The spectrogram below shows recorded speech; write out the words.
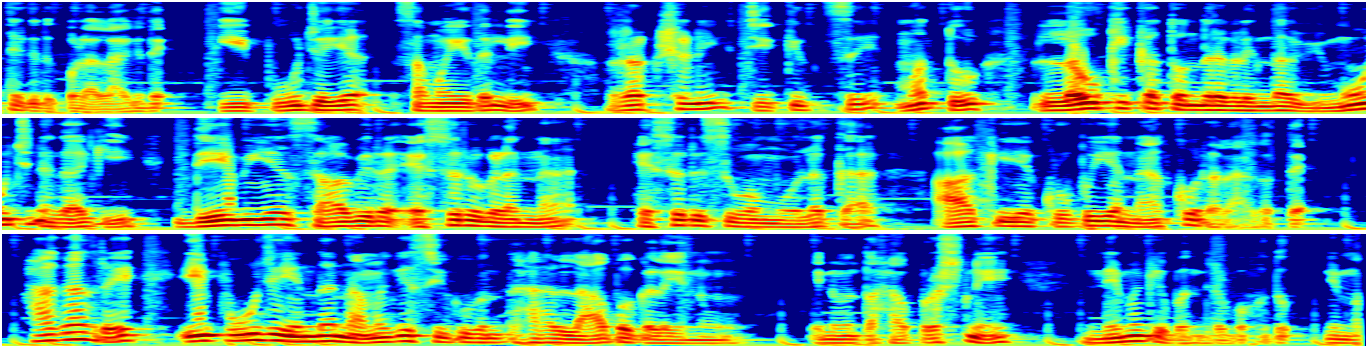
ತೆಗೆದುಕೊಳ್ಳಲಾಗಿದೆ. ಈ ಪೂಜೆಯ ಸಮಯದಲ್ಲಿ ರಕ್ಷಣೆ, ಚಿಕಿತ್ಸೆ ಮತ್ತು ಲೌಕಿಕ ತೊಂದರೆಗಳಿಂದ ವಿಮೋಚನೆಗಾಗಿ ದೇವಿಯ ಸಾವಿರ ಹೆಸರುಗಳನ್ನು ಹೆಸರಿಸುವ ಮೂಲಕ ಆಕೆಯ ಕೃಪೆಯನ್ನು ಕೋರಲಾಗುತ್ತೆ. ಹಾಗಾದರೆ ಈ ಪೂಜೆಯಿಂದ ನಮಗೆ ಸಿಗುವಂತಹ ಲಾಭಗಳೇನು? ಎನ್ನುವಂತಹ ಪ್ರಶ್ನೆ ನಿಮಗೆ ಬಂದಿರಬಹುದು. ನಿಮ್ಮ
